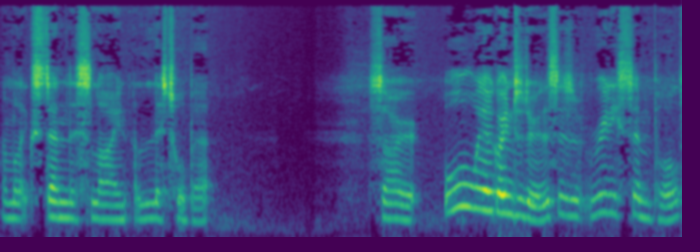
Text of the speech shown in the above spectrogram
and we'll extend this line a little bit. So all we are going to do, this is really simple,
